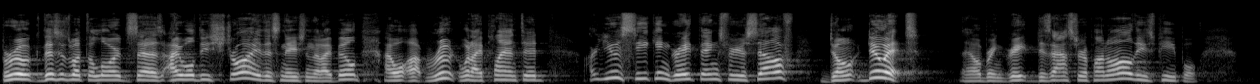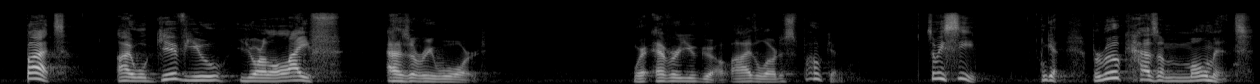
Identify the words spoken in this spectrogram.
Baruch, this is what the Lord says I will destroy this nation that I built, I will uproot what I planted. Are you seeking great things for yourself? Don't do it. And I'll bring great disaster upon all these people. But I will give you your life as a reward wherever you go. I, the Lord, have spoken. So we see, again, Baruch has a moment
